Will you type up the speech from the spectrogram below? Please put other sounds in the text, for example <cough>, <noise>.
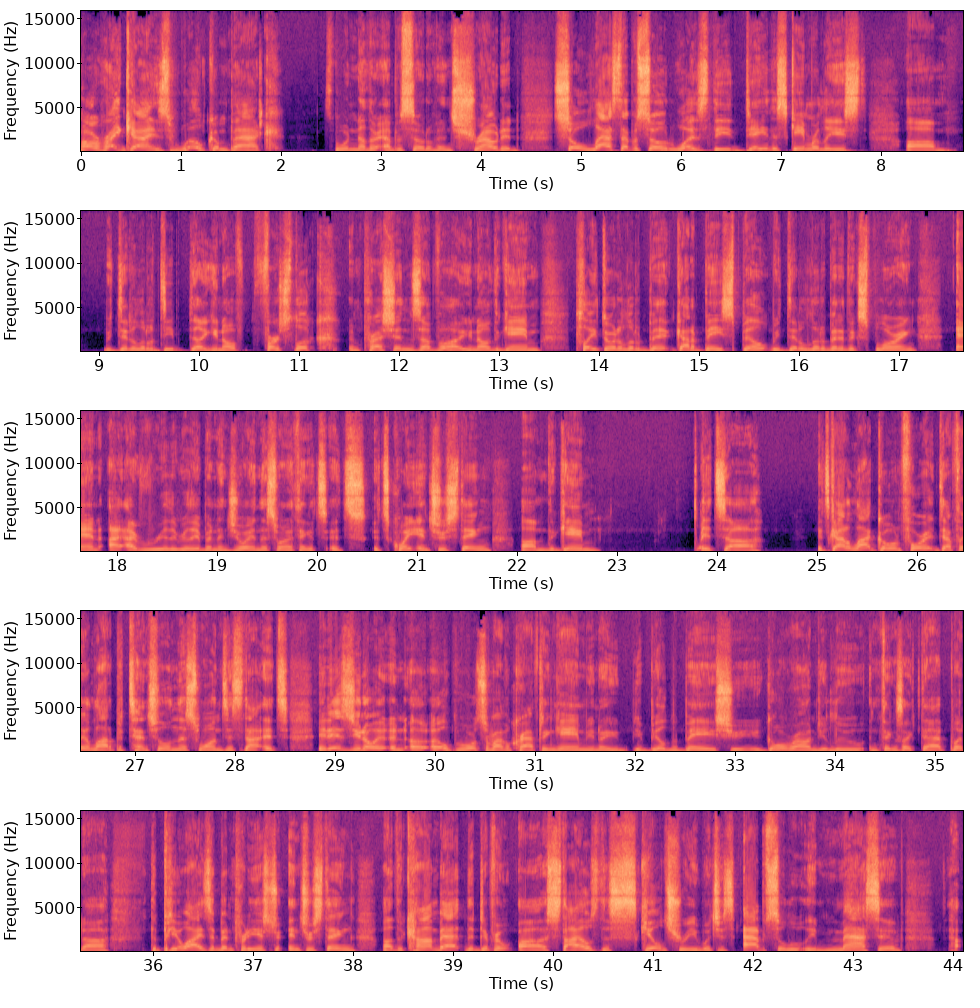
All right, guys, welcome back to another episode of Enshrouded. So, last episode was the day this game released. Um, we did a little deep, uh, you know, first look impressions of, uh, you know, the game. Played through it a little bit, got a base built. We did a little bit of exploring, and I, I really, really have been enjoying this one. I think it's it's it's quite interesting. Um, the game, it's uh it's got a lot going for it. Definitely a lot of potential in this one. It's not. It's it is you know an, open world survival crafting game. You know you, you build a base, you, you go around, you loot and things like that. But uh, the POIs have been pretty interesting. Uh, the combat, the different uh, styles, the skill tree, which is absolutely massive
